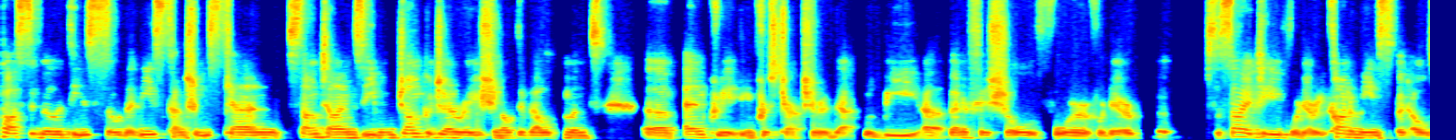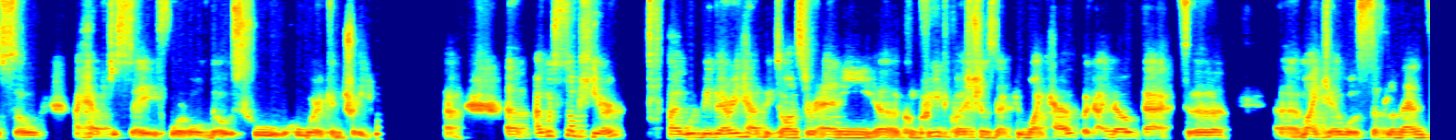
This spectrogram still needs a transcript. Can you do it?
possibilities so that these countries can sometimes even jump a generation of development uh, and create infrastructure that will be uh, beneficial for, for their society, for their economies, but also, I have to say, for all those who, who work and trade with them. Um, I would stop here I would be very happy to answer any uh, concrete questions that you might have, but I know that uh, uh, Maaike will supplement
